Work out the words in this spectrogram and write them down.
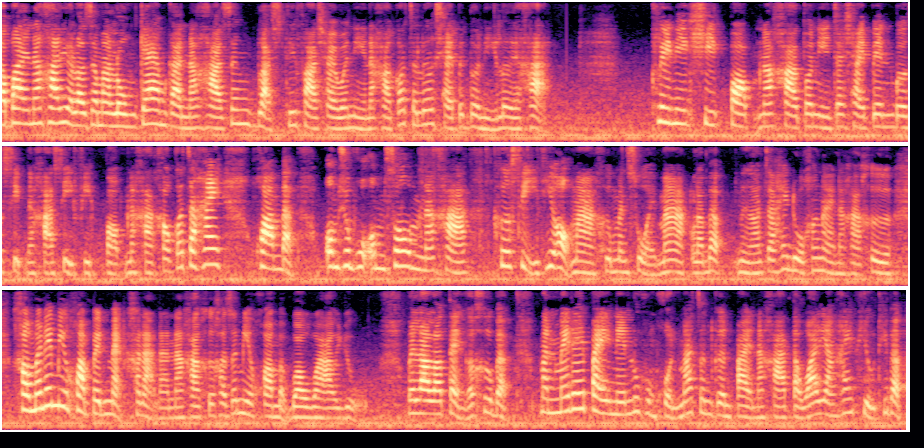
ต่อไปนะคะ เดี๋ยวเราจะมาลงแก้มกันนะคะ ซึ่งบลัชที่ฟ้าใช้วันนี้นะคะ ก็จะเลือกใช้เป็นตัวนี้เลยค่ะ Clinique Chic Pop นะคะ ตัวนี้จะใช้เป็นเบอร์10นะคะ สีฟิกป๊อปนะคะ เขาก็จะให้ความแบบอมชมพูอมส้มนะคะ คือสีที่ออกมาคือมันสวยมาก แล้วแบบเนื้อจะให้ดูข้างในนะคะ คือเขาไม่ได้มีความเป็นแมตต์ขนาดนั้นนะคะ คือเขาจะมีความแบบวาวๆอยู่ เวลาเราแต่งก็คือแบบมันไม่ได้ไปเน้นรูขุมขนมากจนเกินไปนะคะ แต่ว่ายังให้ผิวที่แบบ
